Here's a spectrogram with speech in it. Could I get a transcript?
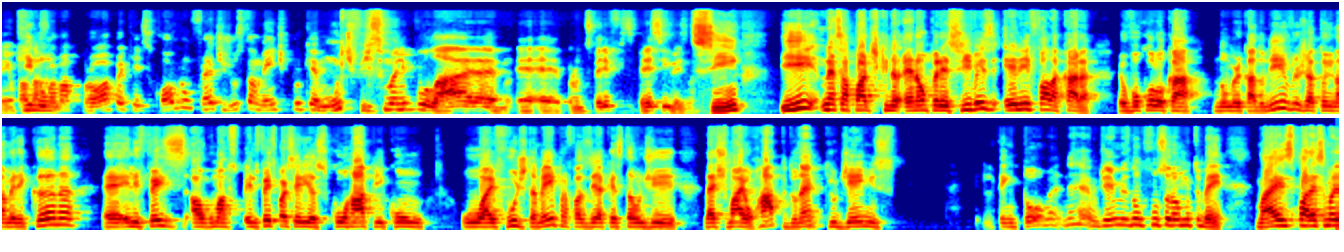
Tem uma plataforma não... própria que eles cobram frete justamente porque é muito difícil manipular é, é, é, produtos perecíveis. Né? Sim. E nessa parte que é não perecíveis, ele fala, cara, eu vou colocar no Mercado Livre, já estou indo na Americana. É, ele fez algumas, ele fez parcerias com o Rap e com o iFood também para fazer a questão de last mile rápido, né? Que o James tentou, mas né, o James não funcionou muito bem. Mas parece uma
